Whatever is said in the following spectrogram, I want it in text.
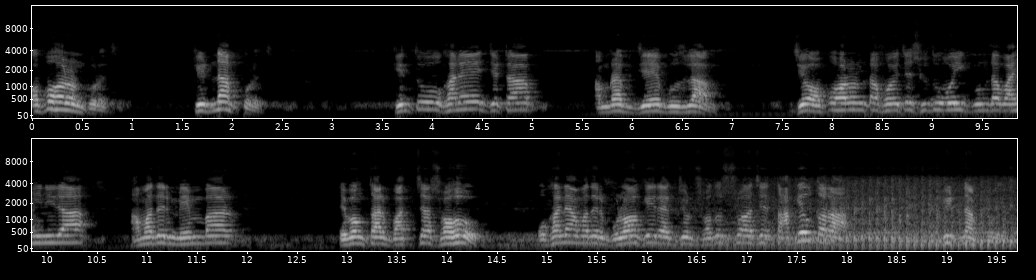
অপহরণ করেছে কিডন্যাপ করেছে। কিন্তু ওখানে যেটা আমরা যে বুঝলাম, যে অপহরণটা হয়েছে শুধু ওই গুন্ডা বাহিনীরা, আমাদের মেম্বার এবং তার বাচ্চা সহ ওখানে আমাদের ব্লকের একজন সদস্য আছে, তাকেও তারা কিডন্যাপ করেছে।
